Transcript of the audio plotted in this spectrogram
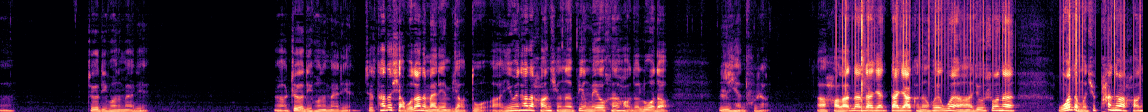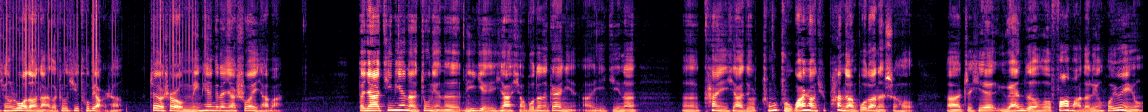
嗯，这个地方的买点，然后这个地方的买点，就是它的小波段的买点比较多啊，因为它的行情呢，并没有很好的落到日线图上。啊，好了，那大家大家可能会问啊，就是说呢，我怎么去判断行情落到哪个周期图表上？这个事儿我们明天跟大家说一下吧。大家今天呢，重点的理解一下小波段的概念啊，以及呢，呃，看一下就是从主观上去判断波段的时候啊，这些原则和方法的灵活运用。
